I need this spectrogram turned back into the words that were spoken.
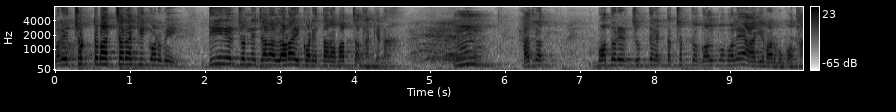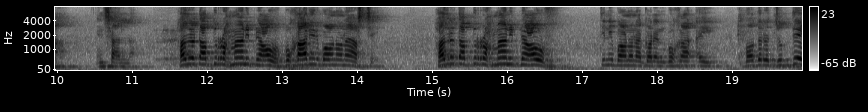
বলে, এই ছোট্ট বাচ্চারা কি করবে? দিনের জন্য যারা লড়াই করে, তারা বাচ্চা থাকে না। হুম? হাজরত বদরের যুদ্ধের একটা ছোট্ট গল্প বলে, আগে বাড়বো কথা, ইনশাআল্লাহ। হজরত আব্দুর রহমান ইবনে আউফ বুখারির বর্ণনা আসছে। হজরত আব্দুর রহমান ইবনে আউফ, তিনি বর্ণনা করেন, বোখা, এই বদরের যুদ্ধে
